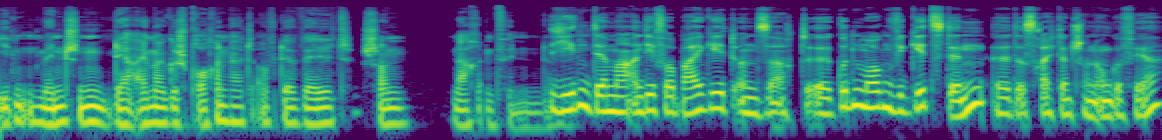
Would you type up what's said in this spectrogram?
jeden Menschen, der einmal gesprochen hat auf der Welt, schon nachempfinden. Jeden, der mal an dir vorbeigeht und sagt, äh, guten Morgen, wie geht's denn? Äh, das reicht dann schon ungefähr.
